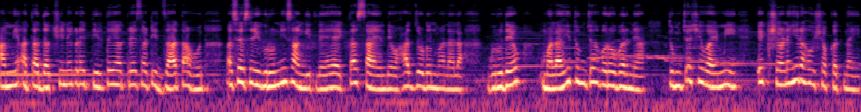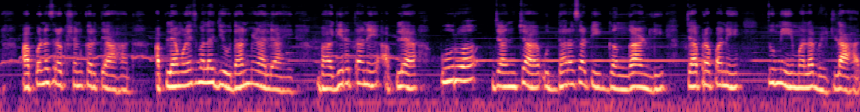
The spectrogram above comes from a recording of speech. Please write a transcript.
आम्ही आता दक्षिणेकडे तीर्थयात्रेसाठी जात आहोत असे श्री गुरूंनी सांगितले. हे ऐकताच सायनदेव हात जोडून म्हणाला गुरुदेव मलाही तुमच्याबरोबर न्या. तुमच्याशिवाय मी एक क्षणही राहू शकत नाही. आपणच रक्षण करते आहात. आपल्यामुळेच मला जीवदान मिळाले आहे. भागीरथाने आपल्या पूर्वजांच्या उद्धारासाठी गंगा आणली. त्याप्रमाणे तुम्ही मला भेटला आहात.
